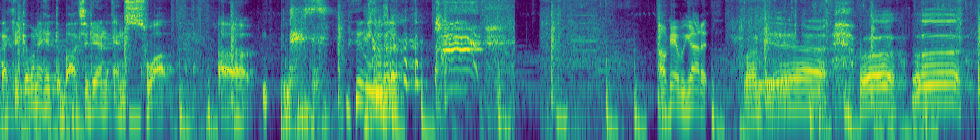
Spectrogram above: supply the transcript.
I think I'm gonna hit the box again and swap. Uh, Loser. okay, we got it. Fuck yeah. Oh, oh, oh,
